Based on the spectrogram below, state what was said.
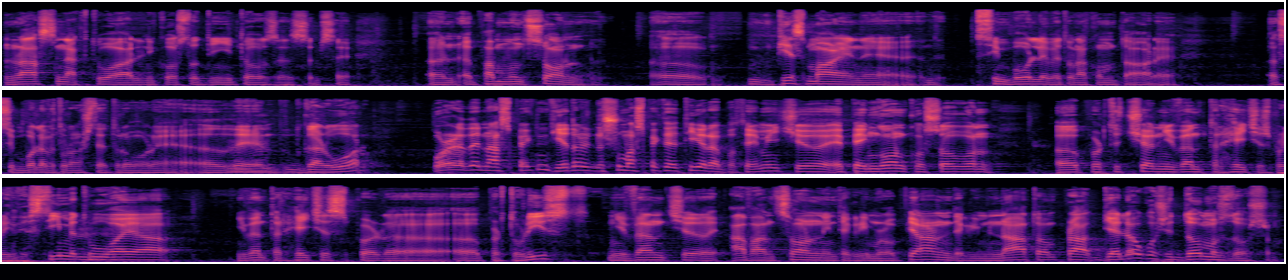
në rastin aktual një kosto dinjitoze sepse e pamundëson pjesëmarrjen e simboleve tona kombëtare, simboleve tona shtetërore dhe të garuarit, por edhe në aspektin tjetër, në shumë aspekte të tjera po themi që e pengon Kosovën për të qenë një vend tërheqës për investimet e huaja, mm -hmm një vend tërheqës për për turistë, një vend që avancon në integrim europian, integrim në NATO, pra dialogu është i domosdoshëm.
